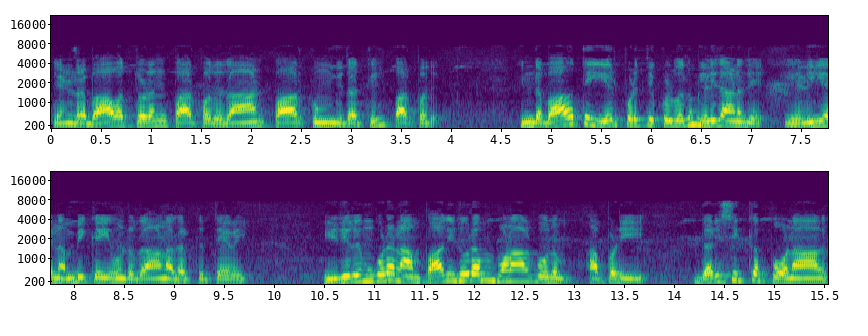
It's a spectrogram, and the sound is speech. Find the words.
என்ற பாவத்துடன் பார்ப்பதுதான் பார்க்கும் விதத்தில் பார்ப்பது. இந்த பாவத்தை ஏற்படுத்திக் கொள்வதும் எளிதானதே. எளிய நம்பிக்கை ஒன்றுதான் அதற்கு தேவை. இதிலும் கூட நாம் பாதி தூரம் போனால் போதும். அப்படி தரிசிக்கப் போனால்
